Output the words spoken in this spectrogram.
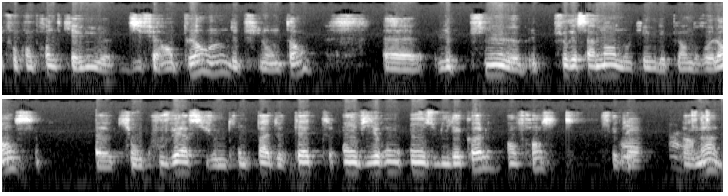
il faut comprendre qu'il y a eu différents plans hein, depuis longtemps. Euh, le plus, plus récemment, donc, il y a eu les plans de relance qui ont couvert, si je ne me trompe pas de tête, environ 11 000 écoles en France. C'est ouais. pas mal.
